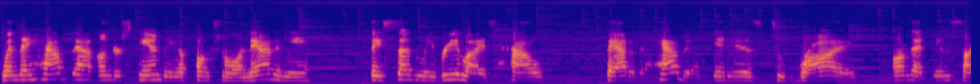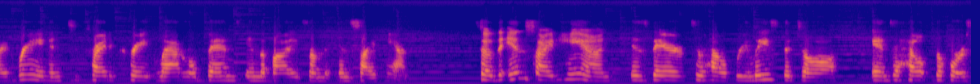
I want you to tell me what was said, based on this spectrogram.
when they have that understanding of functional anatomy, they suddenly realize how bad of a habit it is to ride on that inside rein and to try to create lateral bend in the body from the inside hand. So the inside hand is there to help release the jaw and to help the horse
